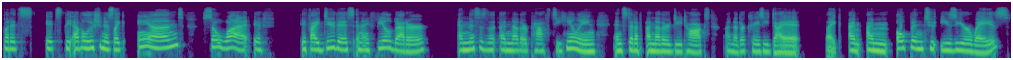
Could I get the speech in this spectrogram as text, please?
but it's, it's the evolution is like, and so what if, if I do this and I feel better, and this is another path to healing instead of another detox, another crazy diet. Like I'm I'm open to easier ways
